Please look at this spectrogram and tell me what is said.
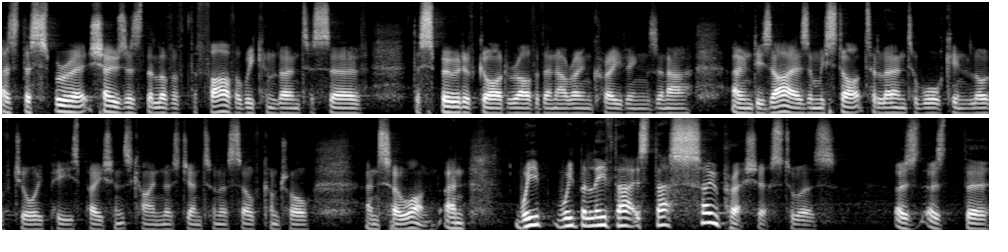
As the Spirit shows us the love of the Father, we can learn to serve the Spirit of God rather than our own cravings and our own desires. And we start to learn to walk in love, joy, peace, patience, kindness, gentleness, self control, and so on. And we, we believe that is, that's so precious to us as, as the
